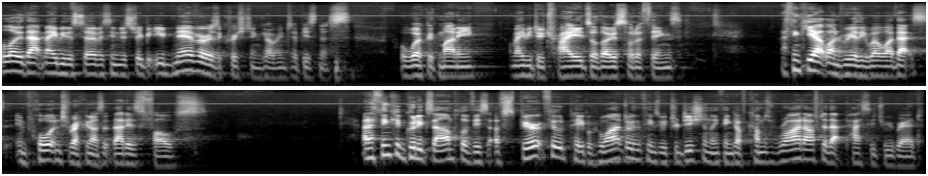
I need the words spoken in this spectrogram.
Below that, maybe the service industry, but you'd never, as a Christian, go into business or work with money or maybe do trades or those sort of things. I think he outlined really well why that's important to recognize that that is false. And I think a good example of this, of spirit filled people who aren't doing the things we traditionally think of, comes right after that passage we read.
